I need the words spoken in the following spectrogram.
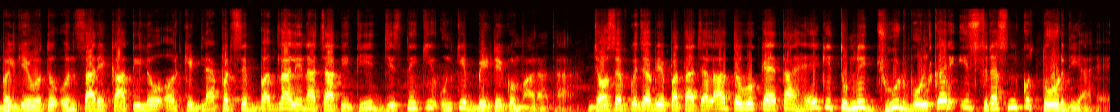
बल्कि वो तो उन सारे कातिलों और किडनैपर से बदला लेना चाहती थी जिसने की उनके बेटे को मारा था। जोसेफ को जब ये पता चला तो वो कहता है कि तुमने झूठ बोलकर इस रस्म को तोड़ दिया है।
